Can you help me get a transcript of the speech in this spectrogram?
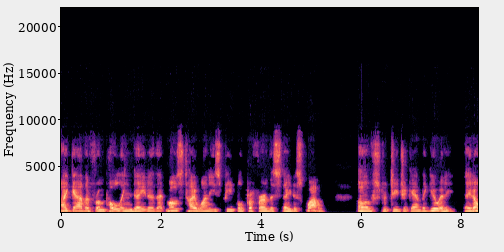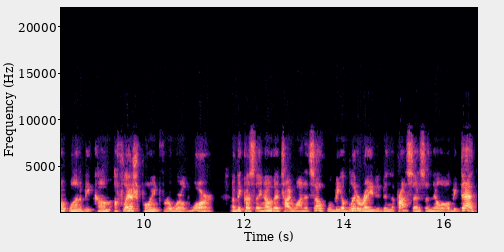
I gather from polling data that most Taiwanese people prefer the status quo of strategic ambiguity. They don't want to become a flashpoint for a world war uh, because they know that Taiwan itself will be obliterated in the process and they'll all be dead.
